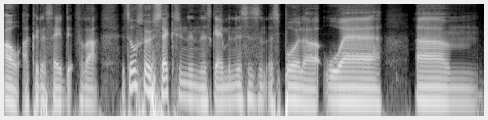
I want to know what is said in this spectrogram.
Oh, I could have saved it for that. It's also a section in this game, and this isn't a spoiler, where um,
